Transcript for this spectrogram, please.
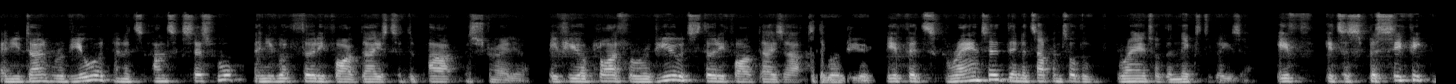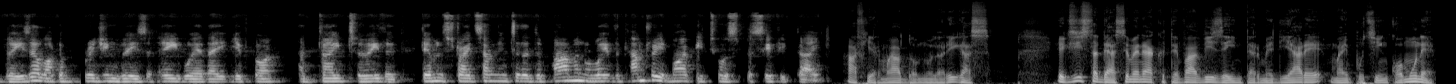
and you don't review it and it's unsuccessful, then you've got 35 days to depart Australia. If you apply for review, it's 35 days after the review. If it's granted, then it's up until the grant of the next visa. If it's a specific visa, like a bridging visa E, where they you've got a date to either demonstrate something to the department or leave the country, it might be to a specific date. Afirma domnul Rigas. Există de asemenea câteva vize intermediare mai puțin comune.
